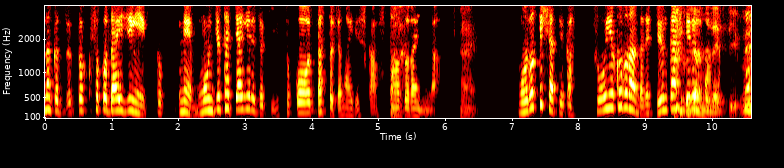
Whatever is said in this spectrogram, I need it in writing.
なんかずっとそこ大事に、こね、文書立ち上げるとき、そこだったじゃないですか、スタートラインが。はい。戻ってきたっていうか、そういうことなんだね、循環してるんだねっていう。うん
